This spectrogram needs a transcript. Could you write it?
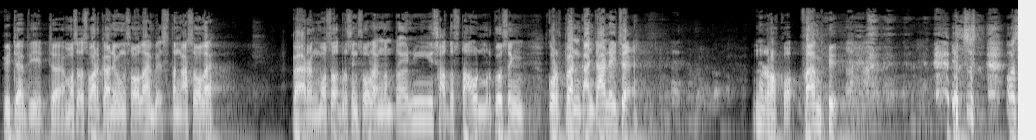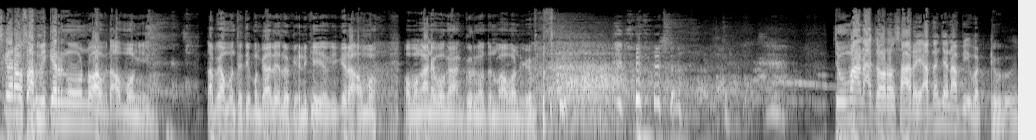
beda-beda. Masuk swargane wong soleh mbek setengah soleh bareng mosok terus sing soleh ngenteni 100 tahun mergo sing korban kancane cek neraka. Paham ya? Wes kira usah mikir ngono aku tak omongi. Tapi omong dadi penggalih lho gini iki iki ra omong wong nganggur ngoten mawon iki. Cuma nak cara syariat ancen apik wedhus.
